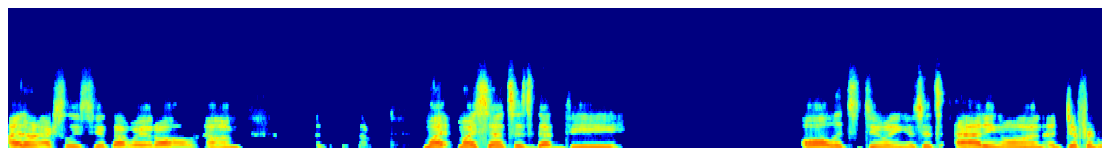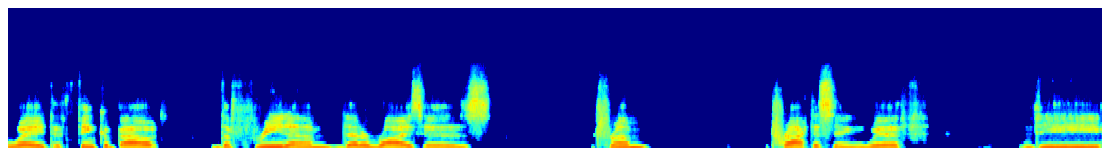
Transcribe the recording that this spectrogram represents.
I don't actually see it that way at all. Um, my my sense is that the all it's doing is it's adding on a different way to think about the freedom that arises from practicing with the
